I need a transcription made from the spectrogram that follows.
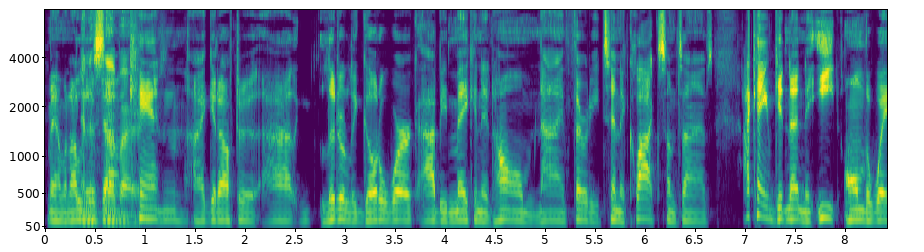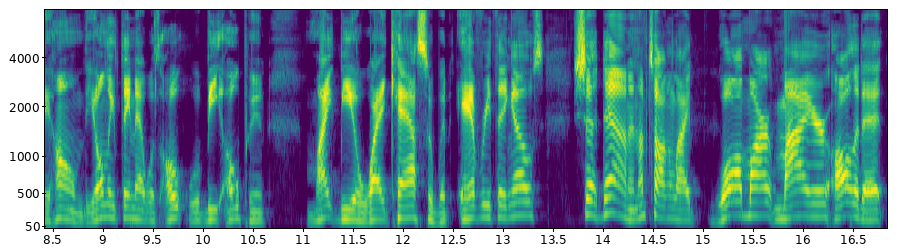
Man, when I live down in suburbs. Canton, I get off to I literally go to work. I be making it home 9 30, 10 o'clock sometimes. I can't get nothing to eat on the way home. The only thing that was would be open might be a White Castle, but everything else shut down. And I'm talking like Walmart, Meijer, all of that.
